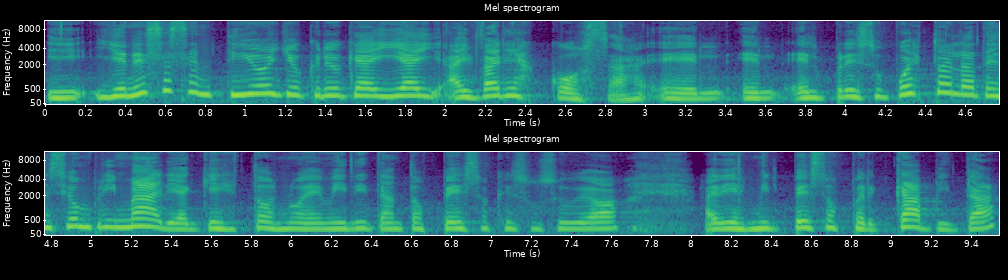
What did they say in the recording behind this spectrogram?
y, y en ese sentido yo creo que ahí hay, varias cosas. El, el- presupuesto de la atención primaria, que es estos nueve mil y tantos pesos que se subió a 10 mil pesos per cápita,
